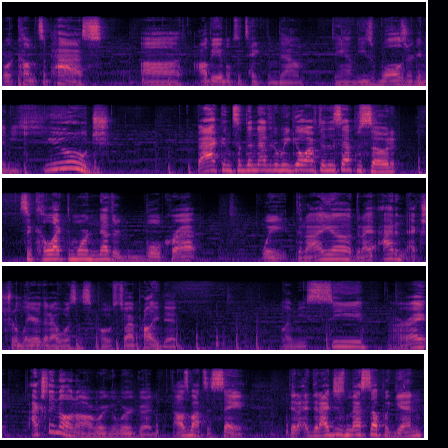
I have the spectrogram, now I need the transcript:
or come to pass, uh, I'll be able to take them down. Damn, these walls are going to be huge. Back into the nether we go after this episode to collect more nether bullcrap. Wait, did I uh, did I add an extra layer that I wasn't supposed to? I probably did. Let me see. All right. Actually, no, no, we're, we're good. I was about to say, did I, did I just mess up again?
